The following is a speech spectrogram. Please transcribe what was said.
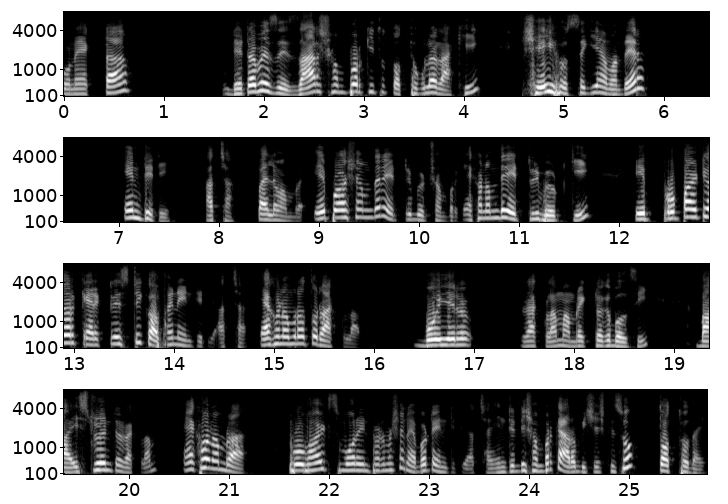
কোন একটা ডেটাবেজে যার সম্পর্কিত তথ্যগুলো রাখি, সেই হচ্ছে কি আমাদের এন্টিটি আচ্ছা পাইলাম আমরা। এরপর আসে আমাদের এট্রিবিউট সম্পর্কে। এখন আমাদের এট্রিবিউট কি? A property or characteristic of an entity আচ্ছা এখন আমরা তো রাখলাম। বইয়ের রাখলাম, আমরা একটু আগে বলছি। বা স্টুডেন্টের রাখলাম। এখন আমরা provides more information about entity আচ্ছা এন্টিটি সম্পর্কে আরও বিশেষ কিছু তথ্য দেয়।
